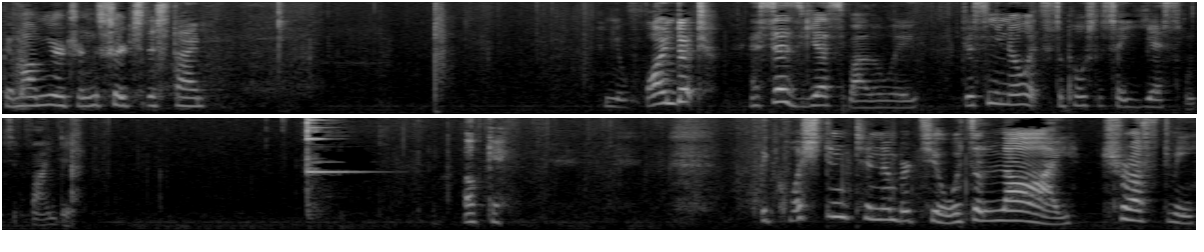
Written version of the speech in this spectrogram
Okay, Mom, your turn to search this time. And you'll find it. It says yes, by the way. Just so you know, it's supposed to say yes once you find it. Okay. The question to number two. It's a lie. Trust me.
